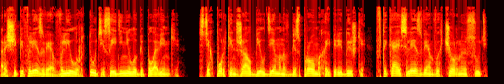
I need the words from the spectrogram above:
Расщепив лезвие, влил ртуть и соединил обе половинки. С тех пор кинжал бил демонов без промаха и передышки, втыкаясь лезвием в их черную суть.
